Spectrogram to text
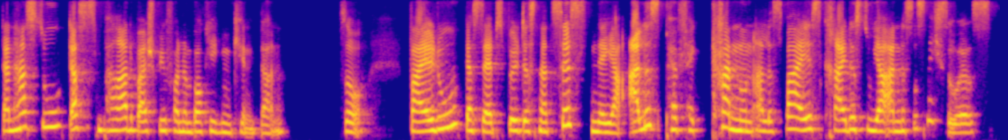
dann hast du, das ist ein Paradebeispiel von einem bockigen Kind dann. So, weil du das Selbstbild des Narzissten, der ja alles perfekt kann und alles weiß, kreidest du ja an, dass es nicht so ist.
